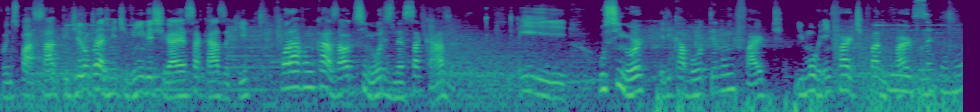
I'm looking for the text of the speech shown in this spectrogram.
Foi nos passado, pediram pra gente vir investigar essa casa aqui Morava um casal de senhores nessa casa E o senhor, ele acabou tendo um infarto e morreu Infarto, que fala infarto, Isso, né? uhum.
